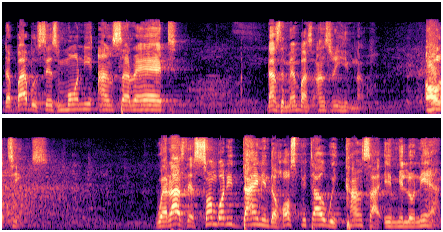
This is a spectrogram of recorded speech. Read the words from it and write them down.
the bible says money answered. That's the members answering him now. All things. Whereas there's somebody dying in the hospital with cancer a millionaire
